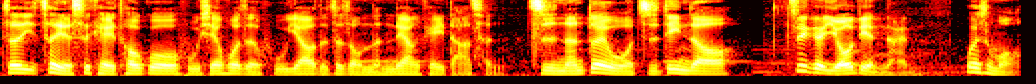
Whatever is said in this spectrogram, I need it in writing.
这这也是可以透过狐仙或者狐妖的这种能量可以达成，只能对我指定的哦。这个有点难，为什么？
